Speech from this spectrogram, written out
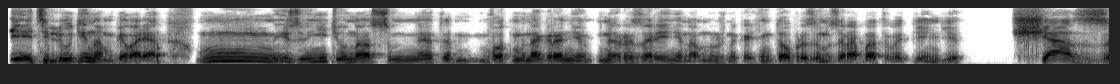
И эти люди нам говорят, м-м, извините, у нас это, вот мы на грани разорения, нам нужно каким-то образом зарабатывать деньги. Сейчас.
